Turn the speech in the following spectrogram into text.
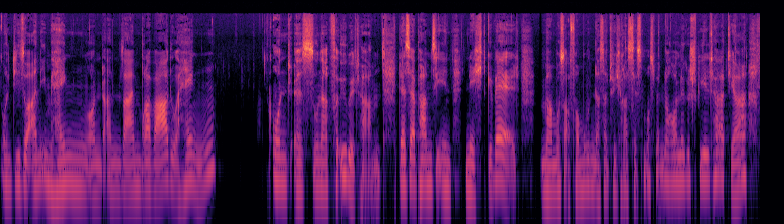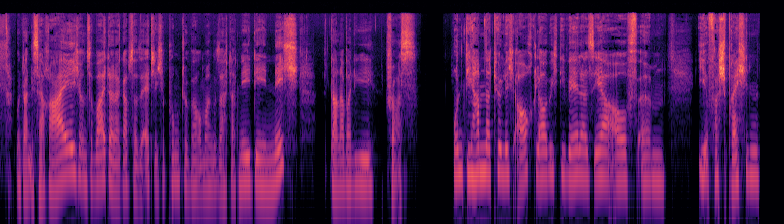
Und die so an ihm hängen und an seinem Bravado hängen und es Sunak verübelt haben. Deshalb haben sie ihn nicht gewählt. Man muss auch vermuten, dass natürlich Rassismus mit einer Rolle gespielt hat, ja. Und dann ist er reich und so weiter. Da gab es also etliche Punkte, warum man gesagt hat, nee, den nicht, dann aber die Truss. Und die haben natürlich auch, glaube ich, die Wähler sehr auf ähm, ihr Versprechen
